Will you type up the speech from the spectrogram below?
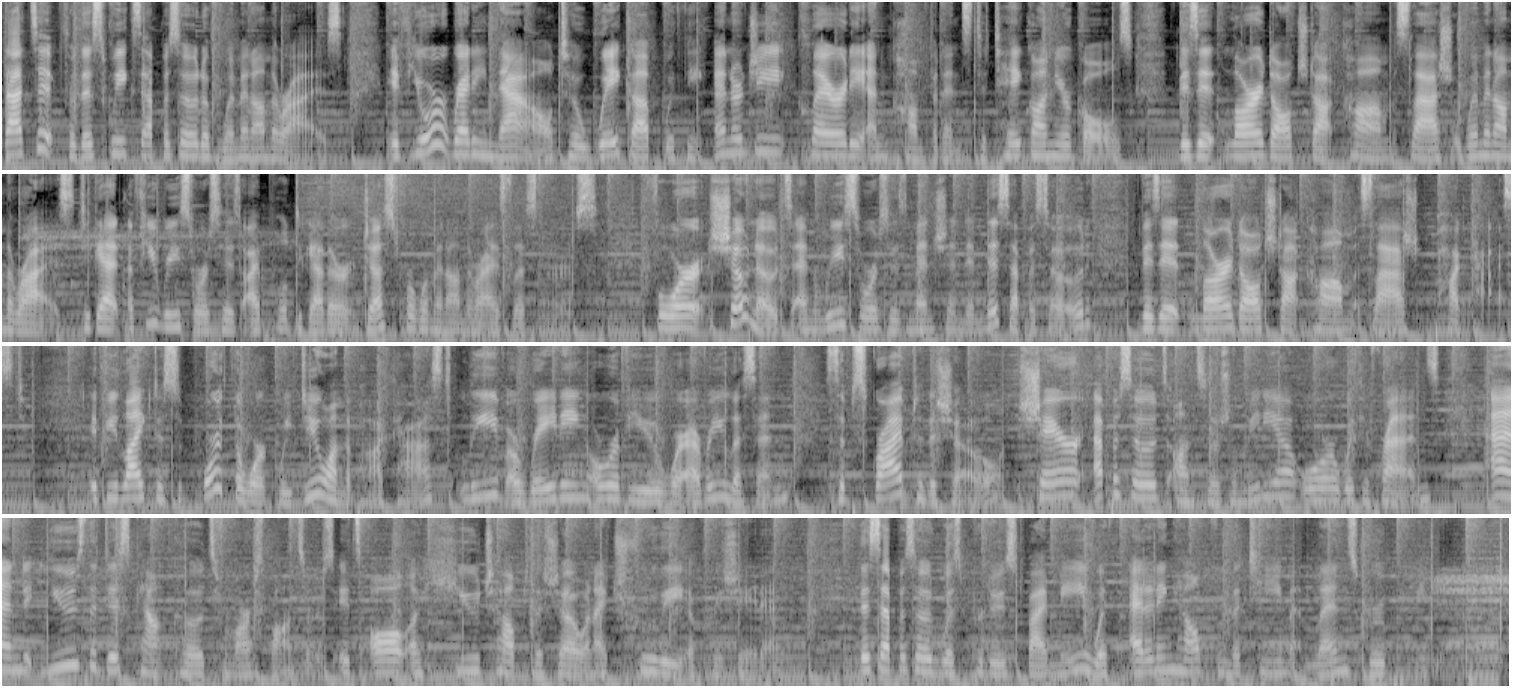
That's it for this week's episode of Women on the Rise. If you're ready now to wake up with the energy, clarity, and confidence to take on your goals, visit laradolch.com slash women on the rise to get a few resources I pulled together just for Women on the Rise listeners. For show notes and resources mentioned in this episode, visit laradolch.com slash podcast. If you'd like to support the work we do on the podcast, leave a rating or review wherever you listen, subscribe to the show, share episodes on social media or with your friends, and use the discount codes from our sponsors. It's all a huge help to the show, and I truly appreciate it. This episode was produced by me with editing help from the team at Lens Group Media.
